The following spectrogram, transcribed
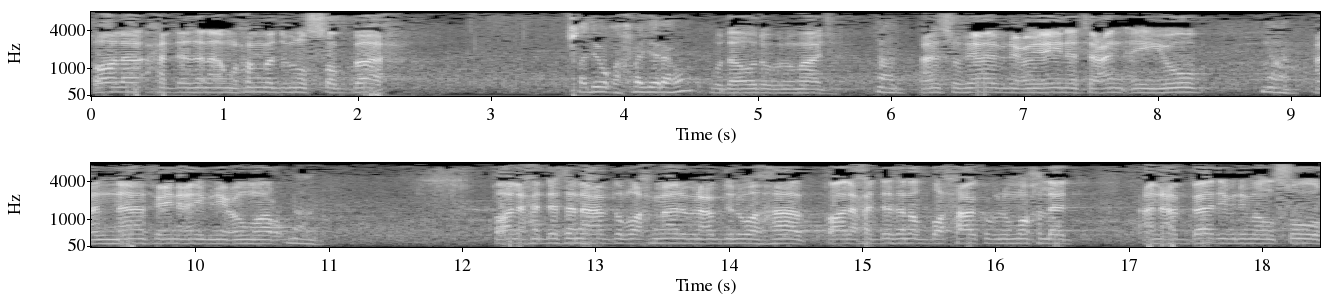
قال حدثنا محمد بن الصباح. صدوق أخرج له؟ أبو داود بن ماجه. نعم. عن سفيان بن عيينة عن أيوب نعم. عن نافع عن ابن عمر. نعم. قال حدثنا عبد الرحمن بن عبد الوهاب. قال حدثنا الضحاك بن مخلد عن عباد بن منصور.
